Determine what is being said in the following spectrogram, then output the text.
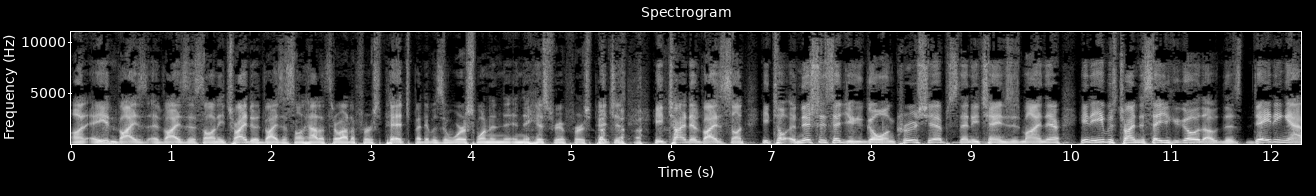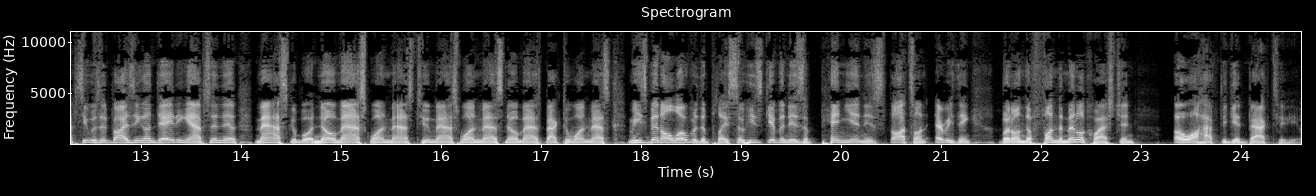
on he advised advised us on he tried to advise us on how to throw out a first pitch, but it was the worst one in the, in the history of first pitches. he tried to advise us on he told initially said you could go on cruise ships, then he changed his mind there. He, he was trying to say you could go the this dating apps. He was advising on dating apps and then mask no mask, one mask, two mask, one mask, no mask, back to one mask. I mean he's been all over the place. So he's given his opinion, his thoughts on everything, but on the fundamental question, oh, I'll have to get back to you,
